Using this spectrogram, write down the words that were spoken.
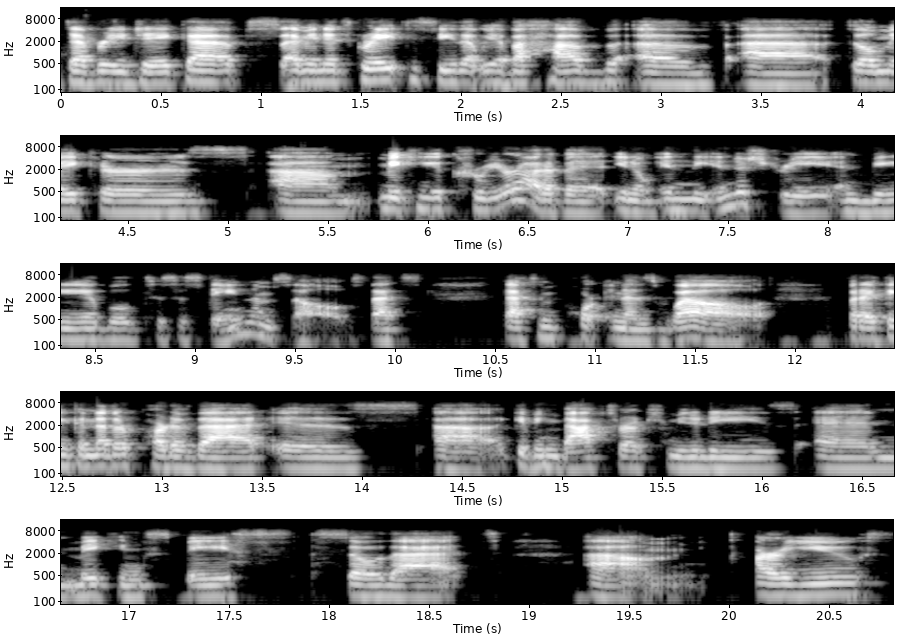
Deborah Jacobs. I mean, it's great to see that we have a hub of uh, filmmakers um, making a career out of it, you know, in the industry and being able to sustain themselves. That's that's important as well. But I think another part of that is uh, giving back to our communities and making space so that um, our youth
